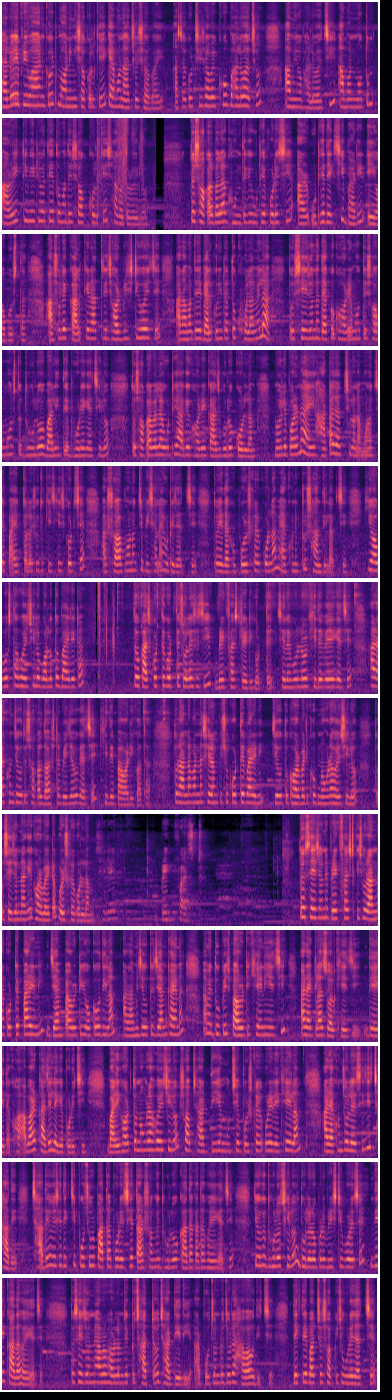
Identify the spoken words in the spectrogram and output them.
Hello everyone, good morning সকলকে। কেমন আছো সবাই? আশা করছি সবাই খুব ভালো আছো, আমিও ভালো আছি। আমার নতুন আরও একটি ভিডিওতে তোমাদের সকলকে স্বাগত রইল। তো সকালবেলা ঘুম থেকে উঠে পড়েছি আর উঠে দেখছি বাড়ির এই অবস্থা। আসলে কালকে রাত্রে ঝড় বৃষ্টি হয়েছে আর আমাদের এই ব্যালকনিটা তো খোলামেলা, তো সেই জন্য দেখো ঘরের মধ্যে সমস্ত ধুলো বালিতে ভরে গেছিল। তো সকালবেলা উঠে আগে ঘরের কাজগুলো করলাম। নইলে পরে না এই হাঁটা যাচ্ছিল না, মনে হচ্ছে পায়ের তলায় শুধু কিচকিচ করছে আর সব মনে হচ্ছে বিছানায় উঠে যাচ্ছে। তো এই দেখো পরিষ্কার করলাম, এখন একটু শান্তি লাগছে। কি অবস্থা হয়েছিল বলো তো বাইরেটা? তো কাজ করতে করতে চলে এসেছি ব্রেকফাস্ট রেডি করতে। ছেলে বলল, ওর খিদে পেয়ে গেছে। আর এখন যেহেতু সকাল দশটা বেজেও গেছে, খিদে পাওয়ারই কথা। তো রান্নাবান্না সেরম কিছু করতে পারিনি, যেহেতু ঘরবাড়ি খুব নোংরা হয়েছিল, তো সেই জন্য আগে ঘরবাড়িটা পরিষ্কার করলাম। ছেলের ব্রেকফাস্ট তো সেই জন্য ব্রেকফাস্ট কিছু রান্না করতে পারিনি। জ্যাম পাউরুটি ওকেও দিলাম। আর আমি যেহেতু জ্যাম খাই না, আমি দু পিস পাউরুটি খেয়ে নিয়েছি আর এক গ্লাস জল খেয়েছি। দিয়ে দেখো, আবার কাজে লেগে পড়েছি। বাড়িঘর তো নোংরা হয়েছিল, সব ঝাড় দিয়ে মুছে পরিষ্কার করে রেখে এলাম। আর এখন চলে এসেছি ছাদে। ছাদেও এসে দেখছি প্রচুর পাতা পড়েছে, তার সঙ্গে ধুলো কাদা কাদা হয়ে গেছে। যেহেতু ধুলো ছিল, ধুলোর ওপরে বৃষ্টি পড়েছে, দিয়ে কাদা হয়ে গেছে। তো সেই জন্য আবার ভাবলাম যে একটু ছাদটাও ঝাড় দিয়ে দিই আর প্রচণ্ড জোরে হাওয়াও দিচ্ছে। দেখতেই পাচ্ছ সব কিছু উড়ে যাচ্ছে।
